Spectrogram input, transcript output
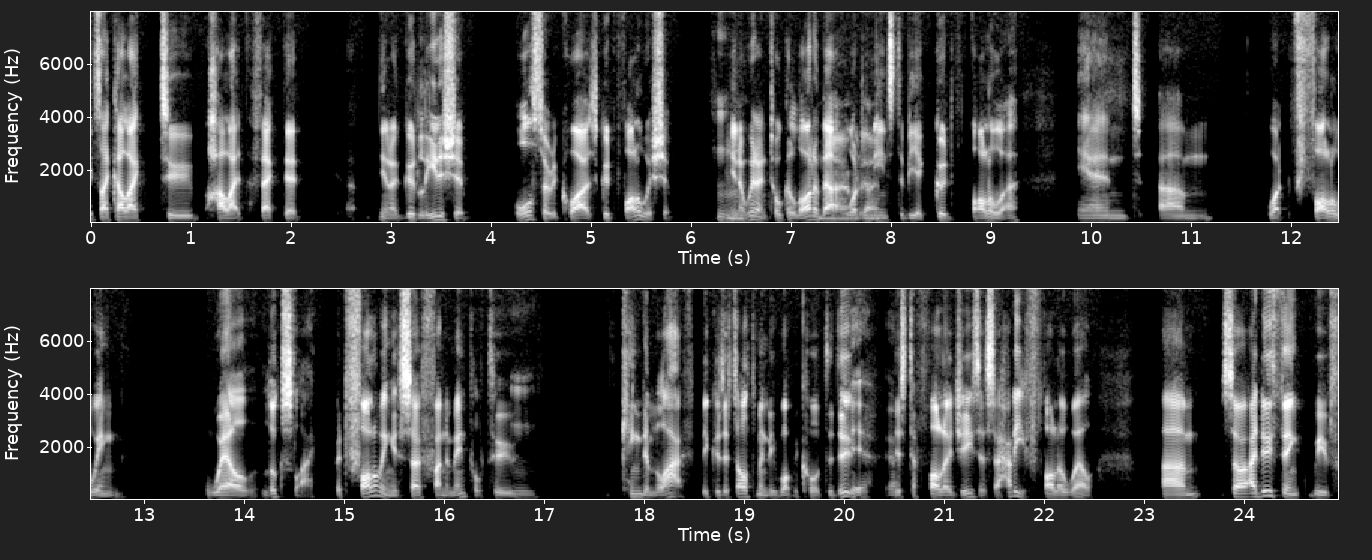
it's like I like to highlight the fact that uh, you know good leadership also requires good followership. You know, we don't talk a lot about No, what it means to be a good follower and um, what following well looks like. But following is so fundamental to Mm. kingdom life because it's ultimately what we're called to do Yeah, yeah. is to follow Jesus. So how do you follow well? Um, so I do think we've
